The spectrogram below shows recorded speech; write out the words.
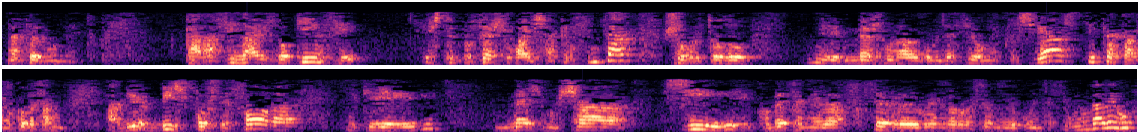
naquel momento. cada finais do 15 este proceso vais a acrecentar, sobre todo eh, mesmo na documentación eclesiástica, cando comezan a vir bispos de fora, eh, que mesmo xa si sí, comezan a facer unha elaboración de documentación en galego,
